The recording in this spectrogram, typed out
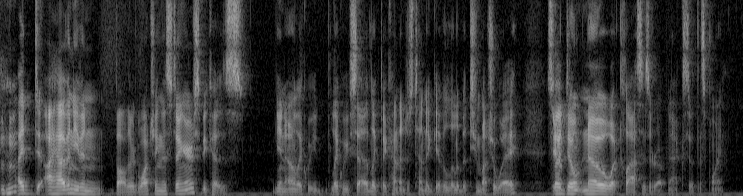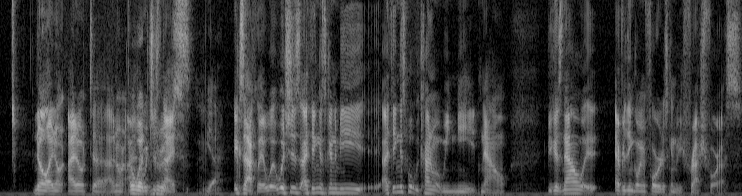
Mhm. I, d- I haven't even bothered watching the stingers because you know like we like we've said like they kind of just tend to give a little bit too much away. So I don't know what classes are up next at this point no, I don't. I don't. Uh, I don't. or what which is nice. Yeah. Exactly, which is I think is going to be I think is what we kind of what we need now, because now it, everything going forward is going to be fresh for us.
